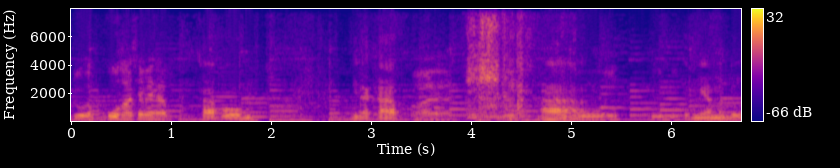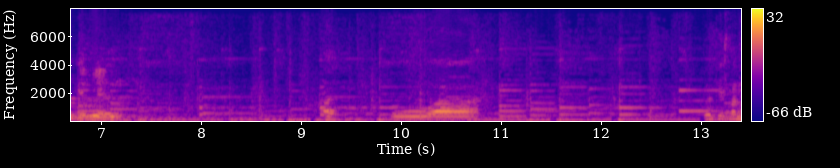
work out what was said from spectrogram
อยู่กับคู่เขาใช่ไหมครับครับผม นี่นะครับอ๋ออ่าโอ้ยดูดูตัวเมียมันดูดเมียดูอะตัวตัวที่มัน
